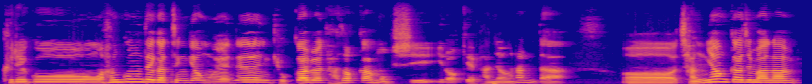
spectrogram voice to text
그리고 항공대 같은 경우에는 교과별 다섯 과목씩 이렇게 반영을 한다. 어, 작년까지만 한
